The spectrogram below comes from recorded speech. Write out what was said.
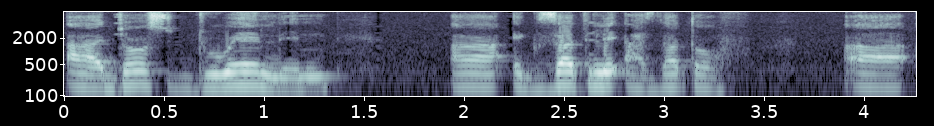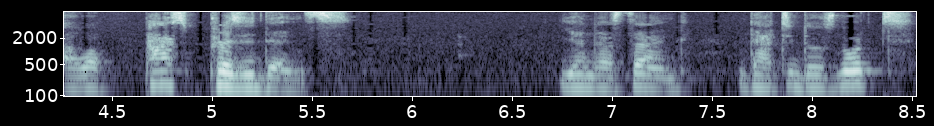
are just dwelling uh, exactly as that of uh, our past presidents, you understand, that does not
